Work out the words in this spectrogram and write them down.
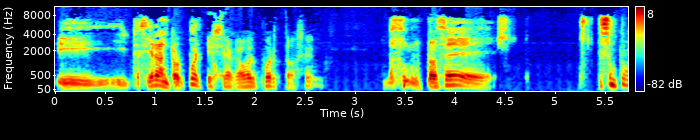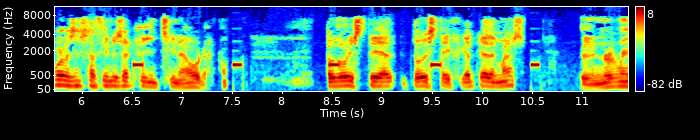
y, te cierran todo el puerto. Y se acabó el puerto, sí. Entonces, es un poco la sensación esa que hay en China ahora, ¿no? Todo este, todo este, fíjate además, el enorme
